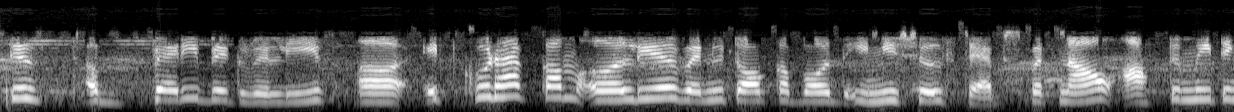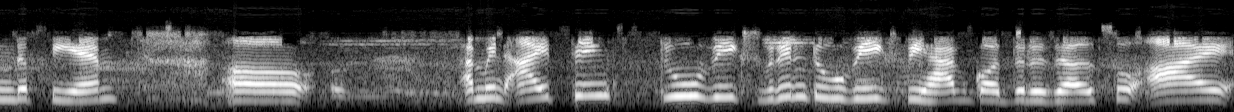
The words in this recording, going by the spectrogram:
It is a very big relief. Uh, it could have come earlier when we talk about the initial steps, but now after meeting the PM, uh, I mean, I think two weeks, within two weeks, we have got the results, so I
